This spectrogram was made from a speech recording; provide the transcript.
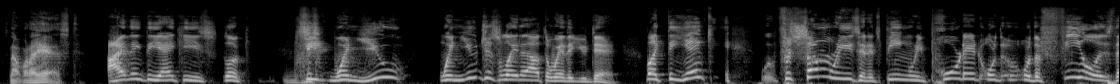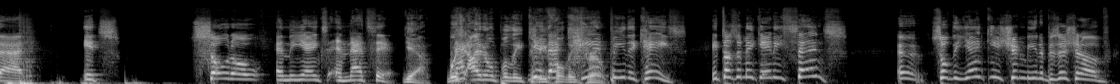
it's not what I asked. I think the Yankees look. See, when you when you just laid it out the way that you did, like the Yankee, for some reason, it's being reported, or the, or the feel is that it's Soto and the Yanks, and that's it. Yeah, which That- I don't believe to yeah, be that fully can't true. be the case. It doesn't make any sense. Uh, so the Yankees shouldn't be in a position of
